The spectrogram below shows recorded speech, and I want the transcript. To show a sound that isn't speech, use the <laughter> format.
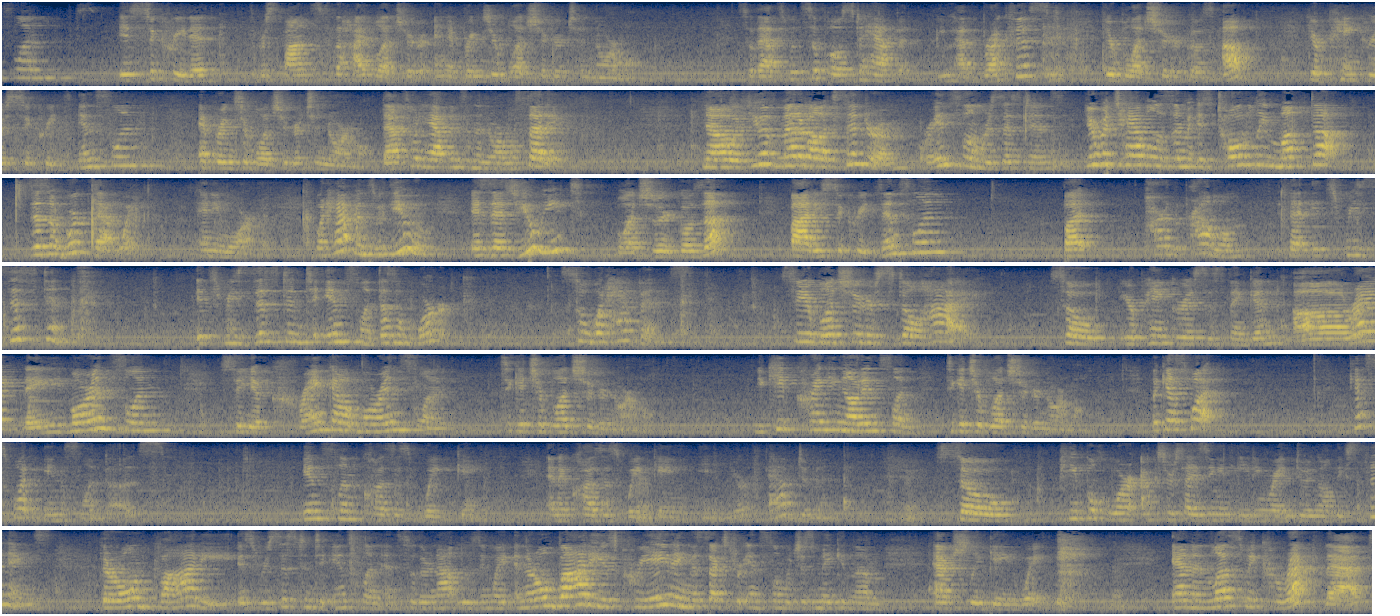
Insulin is secreted, the response to the high blood sugar, and it brings your blood sugar to normal. So that's what's supposed to happen. You have breakfast, your blood sugar goes up, your pancreas secretes insulin, it brings your blood sugar to normal. That's what happens in the normal setting. Now, if you have metabolic syndrome or insulin resistance, your metabolism is totally mucked up. It doesn't work that way anymore. What happens with you is as you eat, blood sugar goes up, body secretes insulin, but part of the problem is that it's resistant. It's resistant to insulin, it doesn't work. So what happens? So your blood sugar's still high. So your pancreas is thinking, all right, they need more insulin. So you crank out more insulin to get your blood sugar normal. You keep cranking out insulin to get your blood sugar normal. But guess what? Guess what insulin does? Insulin causes weight gain, and it causes weight gain in your abdomen. So people who are exercising and eating right and doing all these things, their own body is resistant to insulin, and so they're not losing weight. And their own body is creating this extra insulin, which is making them actually gain weight. And unless we correct that,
